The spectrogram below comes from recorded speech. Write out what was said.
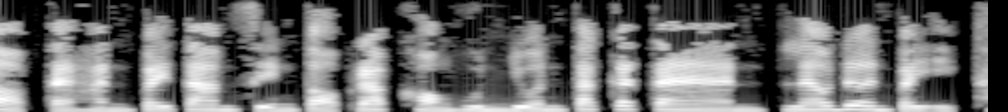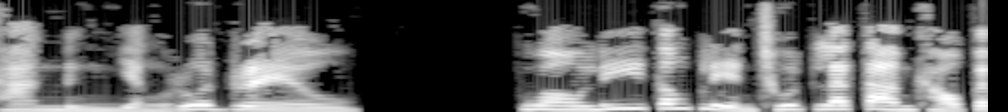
ตอบแต่หันไปตามเสียงตอบรับของหุ่นยนต์ตักกะแตน แล้วเดินไปอีกทางหนึ่งอย่างรวดเร็ว วอลลี่ต้องเปลี่ยนชุดและตามเขาไป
